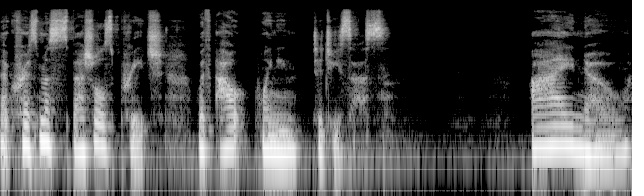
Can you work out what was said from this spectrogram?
that Christmas specials preach without pointing to Jesus. I know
